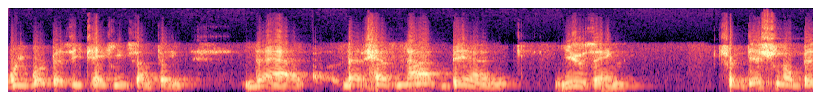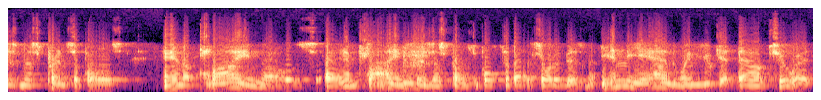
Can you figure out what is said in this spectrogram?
We were busy taking something that that has not been using traditional business principles and applying those, uh, applying business principles to that sort of business. In the end, when you get down to it,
